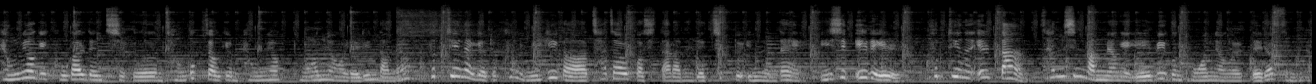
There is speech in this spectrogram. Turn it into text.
병력이 고갈된 지금 전국적인 병력 동원령을 내린다면 푸틴에게도 큰 위기가 찾아올 것이다라는 예측도 있는데 21일 푸틴은 일단 30만 명의 예비군 동원령을 내렸습니다.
